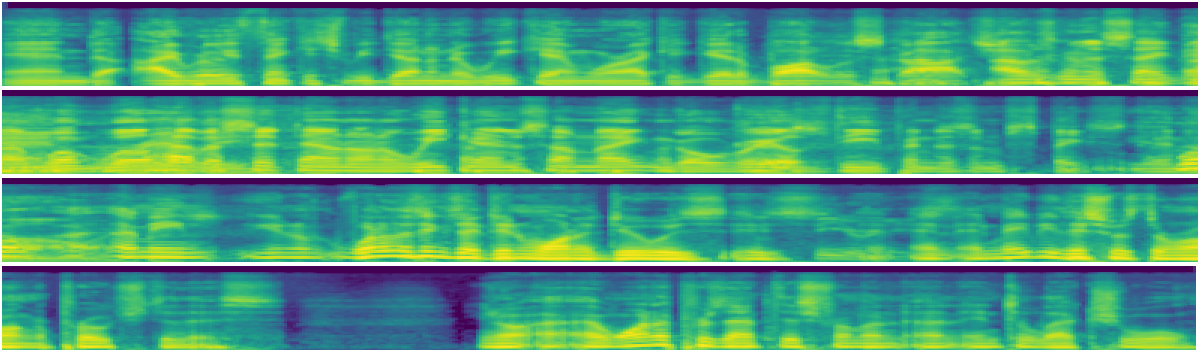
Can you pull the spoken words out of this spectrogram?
And I really think it should be done in a weekend where I could get a bottle of scotch. I was going to say, Glenn, we'll, we'll have a sit down on a weekend some night and go real deep into some space. you well, I, I mean, you know, one of the things I didn't want to do is is and, and maybe this was the wrong approach to this. You know, I, I want to present this from an, an intellectual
